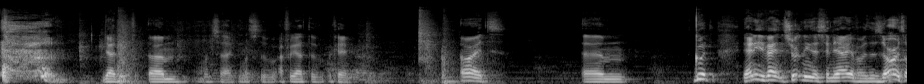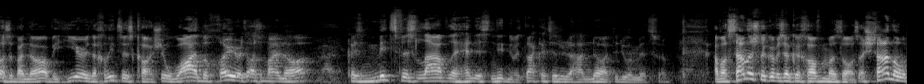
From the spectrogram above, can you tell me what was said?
yeah. Um. One second. What's the? I forgot the. Okay. All right. Um. Good. In any event, certainly in the scenario of the Zara is also bana, over here the Chalitza is kosher. Why the Chayr is also bana? Because mitzvahs lav lehenis nidnu. It's not considered a hana to do a mitzvah. Aval samash legav is a kachav mazos. Ashano.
